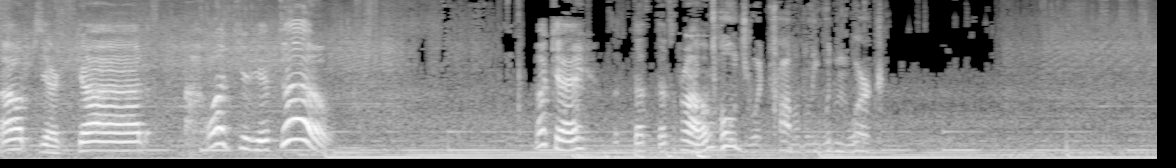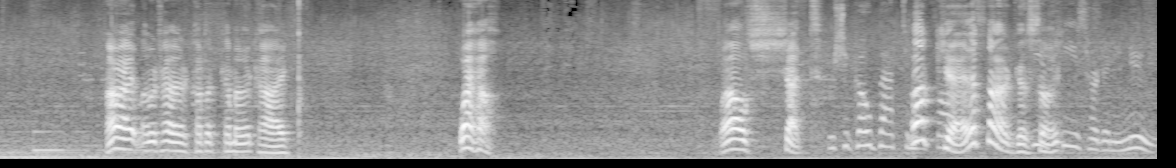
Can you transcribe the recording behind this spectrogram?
Oh dear God! What did you do? Okay, that, that, that's a problem. I Told you it probably wouldn't work. All right, let me try to contact Commander Kai. Wow. Well, shit. We should go back to my Okay, father, that's not a good sign. if he's heard any news.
